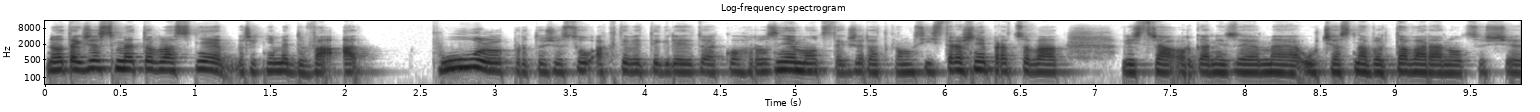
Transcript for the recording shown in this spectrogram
No takže jsme to vlastně, řekněme, dva a půl, protože jsou aktivity, kde je to jako hrozně moc, takže Radka musí strašně pracovat. Když třeba organizujeme účast na Vltavaranu, což je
